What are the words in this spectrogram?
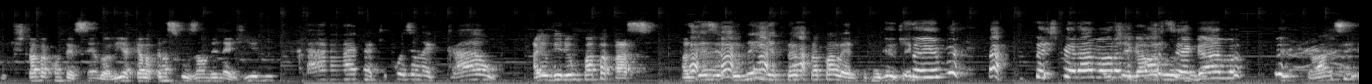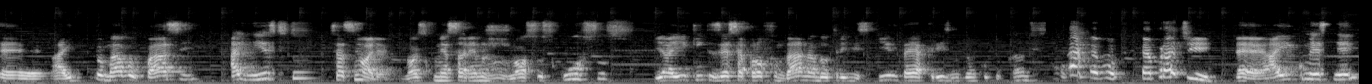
o que estava acontecendo ali, aquela transfusão de energia de cara, que coisa legal. Aí eu virei um papa-passe. Às vezes eu, nem ia tanto para palestra, mas eu cheguei... Você esperava a hora do passe, chegava passe, é, aí tomava o passe. Aí nisso, disse assim: olha, nós começaremos os nossos cursos. E aí, quem quiser se aprofundar na doutrina espírita, aí a Cris me deu um cutucante. é, é pra ti. É, aí comecei,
